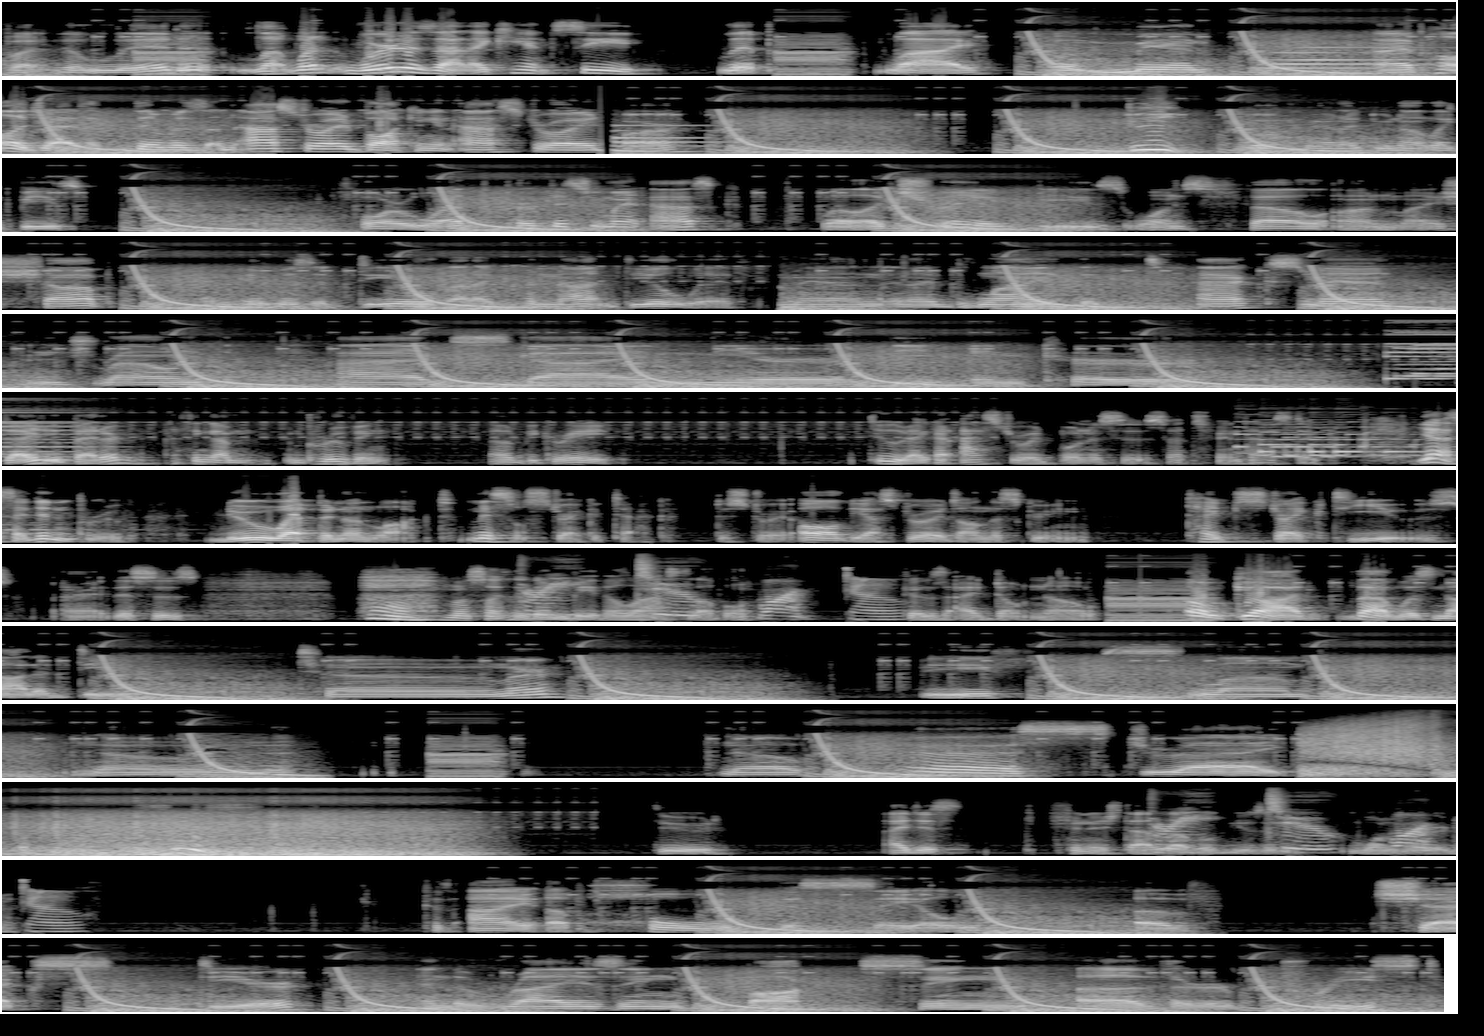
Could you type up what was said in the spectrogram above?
But the lid? What word is that? I can't see. Lip? Lie. Oh man. I apologize. There was an asteroid blocking an asteroid. Bee! Oh man, I do not like bees. For what purpose, you might ask? Well, a tray of bees once fell on my shop, it was a deal that I could not deal with. Man, and I blind the tax man and drowned the pad sky near the incur. Did I do better? I think I'm improving. That would be great. Dude, I got asteroid bonuses. That's fantastic. Yes, I did improve. New weapon unlocked. Missile strike attack. Destroy all the asteroids on the screen. Type strike to use. Alright, this is most likely going to be the last two, level. One. Because I don't know. Oh god, that was not a a D. Tumor. Beef. Slump. Known. No. Uh, strike. Dude, I just finished that Three, level using two, one one. word. Go. Because I uphold the sale of checks, dear, and the rising boxing other priest.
